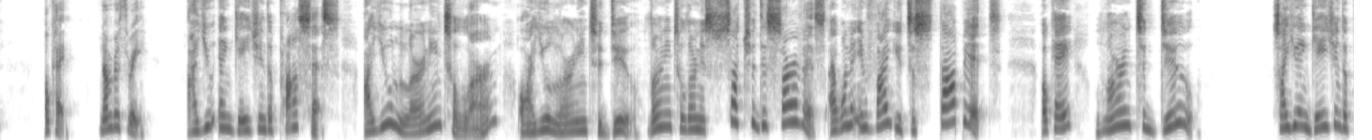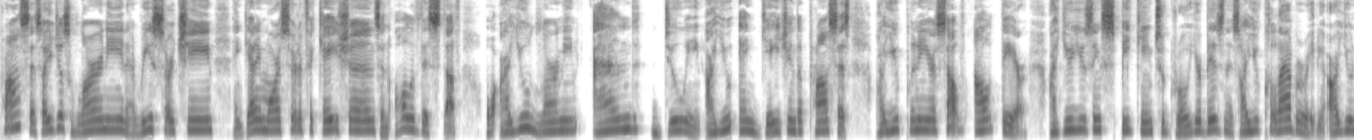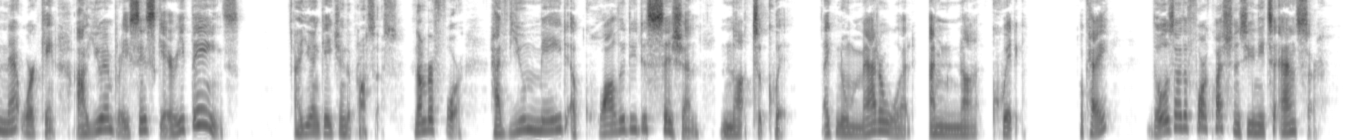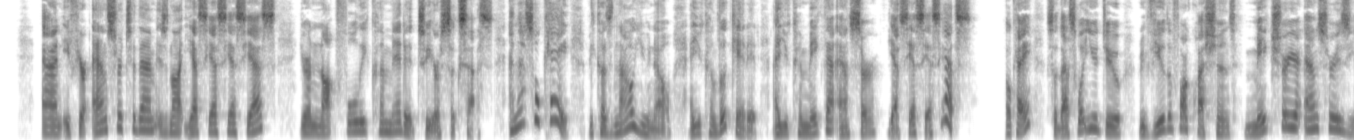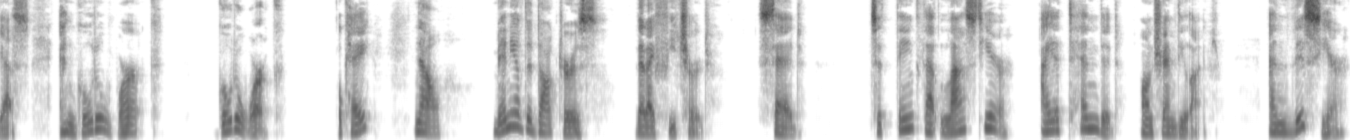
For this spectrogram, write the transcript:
Okay. Number three, are you engaging the process? Are you learning to learn or are you learning to do? Learning to learn is such a disservice. I want to invite you to stop it. Okay. Learn to do. So are you engaging the process? Are you just learning and researching and getting more certifications and all of this stuff? Or are you learning and doing? Are you engaging the process? Are you putting yourself out there? Are you using speaking to grow your business? Are you collaborating? Are you networking? Are you embracing scary things? Are you engaging the process? Number four, have you made a quality decision not to quit? Like no matter what, I'm not quitting. Okay. Those are the four questions you need to answer. And if your answer to them is not yes, yes, yes, yes, you're not fully committed to your success. And that's okay because now you know and you can look at it and you can make that answer yes, yes, yes, yes. Okay. So that's what you do. Review the four questions, make sure your answer is yes and go to work. Go to work. Okay. Now, many of the doctors that I featured said to think that last year I attended EntreMD Live. And this year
